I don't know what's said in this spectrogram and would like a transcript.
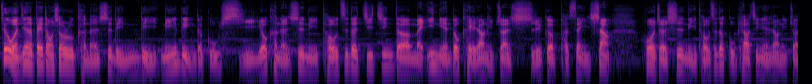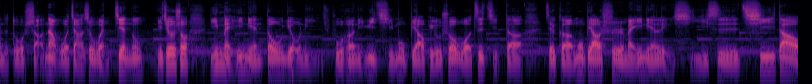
这个稳健的被动收入可能是领你你领的股息，有可能是你投资的基金的每一年都可以让你赚十个 percent 以上。或者是你投资的股票今年让你赚的多少？那我讲的是稳健哦，也就是说你每一年都有你符合你预期目标。比如说我自己的这个目标是每一年领息是七到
